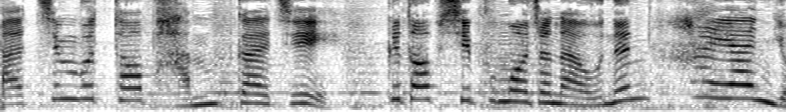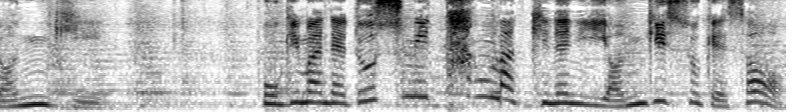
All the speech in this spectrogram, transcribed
아침부터 밤까지 끝없이 뿜어져 나오는 하얀 연기. 보기만 해도 숨이 탁 막히는 이 연기 속에서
